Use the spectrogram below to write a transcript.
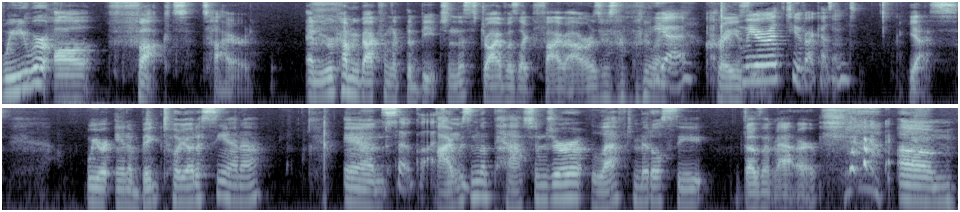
we were all fucked tired, and we were coming back from like the beach, and this drive was like five hours or something like yeah. crazy. We were with two of our cousins. yes, we were in a big Toyota Sienna, and So classy. I was in the passenger left middle seat. Doesn't matter. um,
